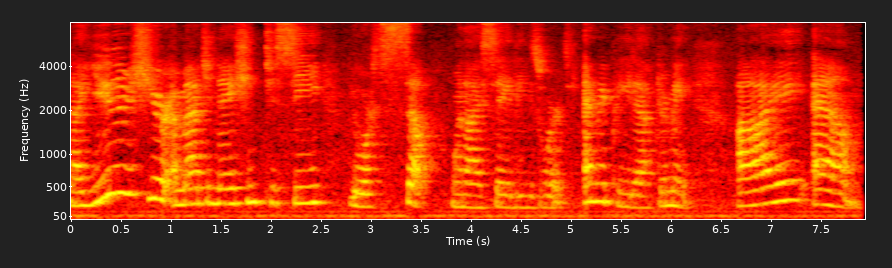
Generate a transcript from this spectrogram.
Now use your imagination to see yourself when I say these words and repeat after me. I am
